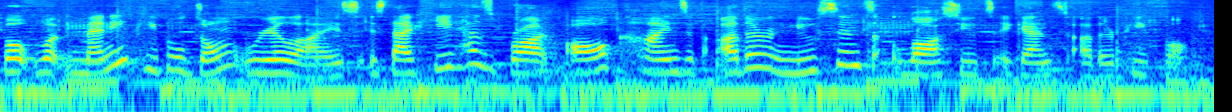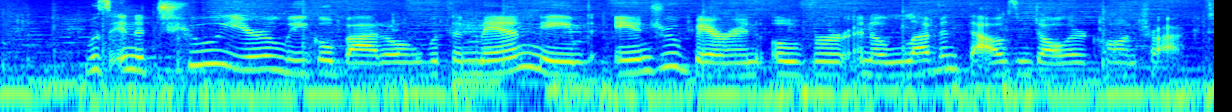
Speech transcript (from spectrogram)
But what many people don't realize is that he has brought all kinds of other nuisance lawsuits against other people was in a two-year legal battle with a man named Andrew Barron over an $11,000 contract.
